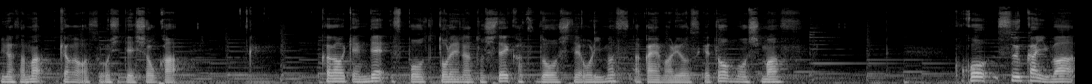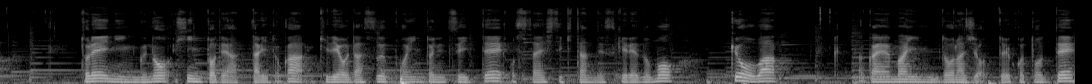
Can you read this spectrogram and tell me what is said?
皆様いかがお過ごしでしょうか？香川県でスポーツトレーナーとして活動しております赤山亮介と申します。ここ数回はトレーニングのヒントであったりとかキレを出すポイントについてお伝えしてきたんですけれども今日は赤山インドラジオということで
